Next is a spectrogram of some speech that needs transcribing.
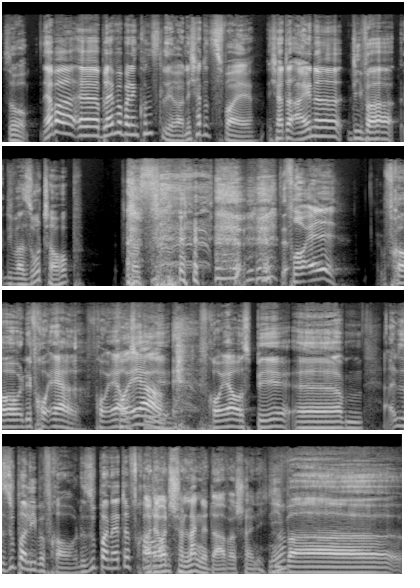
So, ja, aber äh, bleiben wir bei den Kunstlehrern. Ich hatte zwei. Ich hatte eine, die war, die war so taub, dass Frau L. Frau, nee, Frau R. Frau R, Frau aus R. B. Frau R aus B. Ähm, eine super liebe Frau, eine super nette Frau. Aber da war die schon lange da wahrscheinlich, ne? Die war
